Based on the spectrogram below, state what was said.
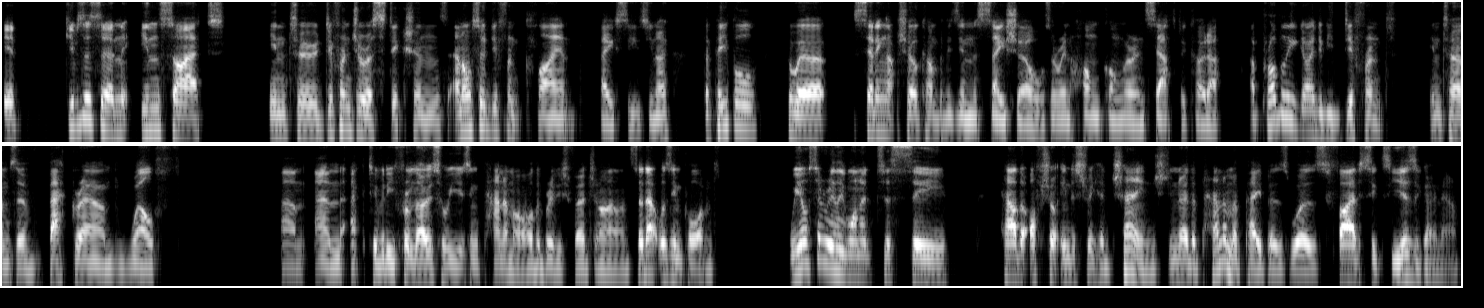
it gives us an insight into different jurisdictions and also different client bases. You know, the people who are setting up shell companies in the Seychelles or in Hong Kong or in South Dakota are probably going to be different in terms of background, wealth, um, and activity from those who are using Panama or the British Virgin Islands. So that was important. We also really wanted to see how the offshore industry had changed. You know, the Panama Papers was five, six years ago now,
